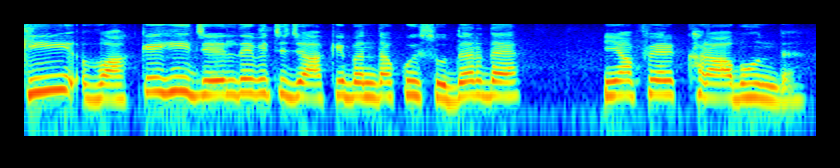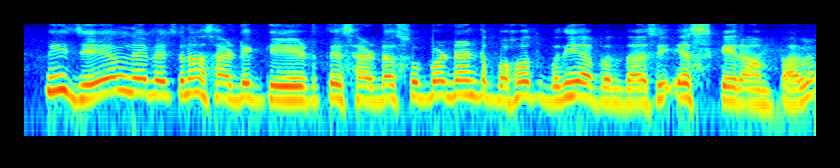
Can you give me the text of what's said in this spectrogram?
ਕੀ ਵਾਕਈ ਹੀ ਜੇਲ੍ਹ ਦੇ ਵਿੱਚ ਜਾ ਕੇ ਬੰਦਾ ਕੋਈ ਸੁਧਰਦਾ ਹੈ ਜਾਂ ਫਿਰ ਖਰਾਬ ਹੁੰਦਾ ਹੈ? ਨਹੀਂ ਜੇਲ੍ਹ ਦੇ ਵਿੱਚ ਨਾ ਸਾਡੇ ਗੇਟ ਤੇ ਸਾਡਾ ਸੁਪਰਡੈਂਟ ਬਹੁਤ ਵਧੀਆ ਬੰਦਾ ਸੀ ਐਸ ਕੇ ਰਾਮਪਾਲ।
